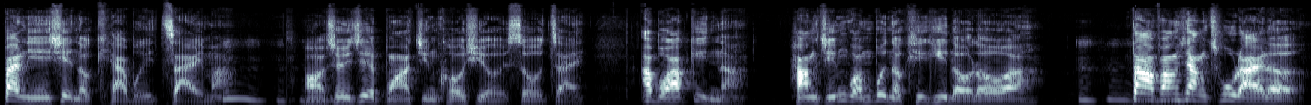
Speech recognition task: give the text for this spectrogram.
半年线都卡袂在嘛，啊，所以这个盘真可惜的所在。啊，无要紧呐，行情原本就起起落落啊。大方向出来了，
